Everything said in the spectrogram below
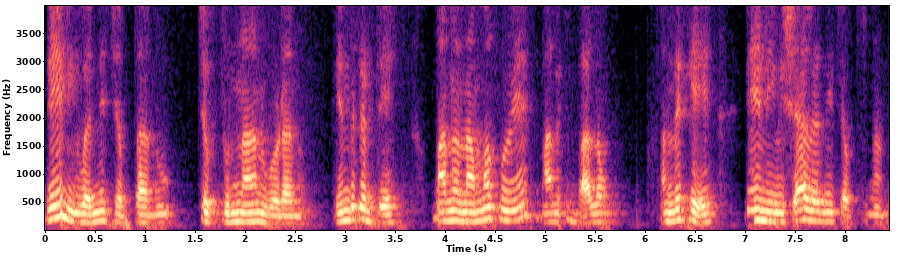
నేను ఇవన్నీ చెప్తాను చెప్తున్నాను కూడాను. ఎందుకంటే మన నమ్మకమే మనకి బలం. అందుకే నేను ఈ విషయాలన్నీ చెప్తున్నాను.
